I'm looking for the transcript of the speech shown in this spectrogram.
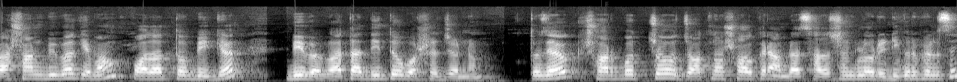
রসায়ন বিভাগ এবং পদার্থ বিজ্ঞান বিভাগ, অর্থাৎ দ্বিতীয় বর্ষের জন্য। তো যাই হোক, সর্বোচ্চ যত্ন সহকারে আমরা সাজেশনগুলো রেডি করে ফেলছি।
